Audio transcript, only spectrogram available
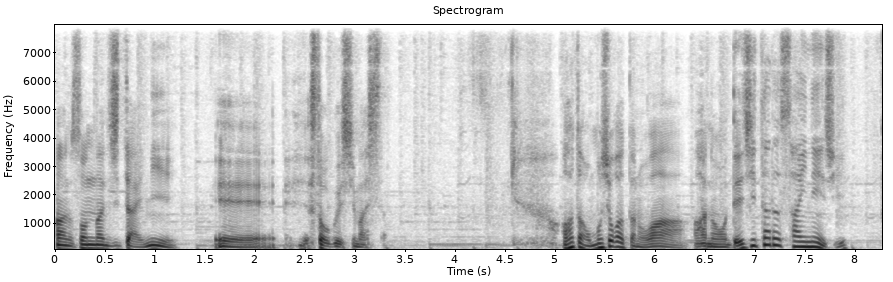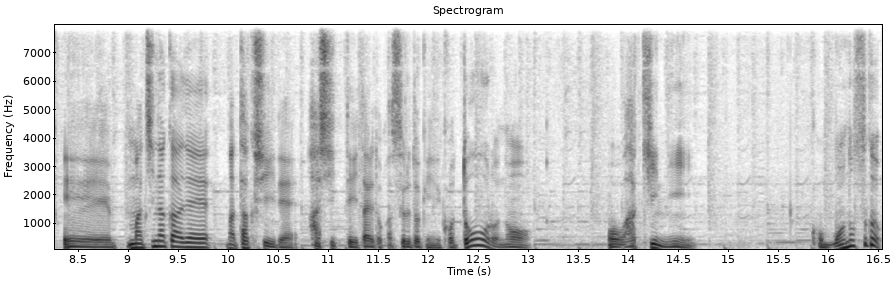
あのそんな事態に、えー遭遇しました。あとは面白かったのはあのデジタルサイネージ、えー街中で、まあ、タクシーで走っていたりとかする時にこう道路の脇にこうものすごい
